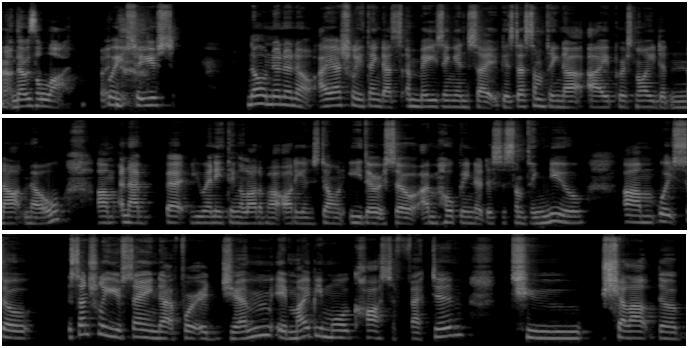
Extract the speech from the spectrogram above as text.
know, that was a lot but. wait so you no no no no i actually think that's amazing insight because that's something that i personally did not know um, and i bet you anything a lot of our audience don't either so i'm hoping that this is something new um, wait so essentially you're saying that for a gym, it might be more cost effective to shell out the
